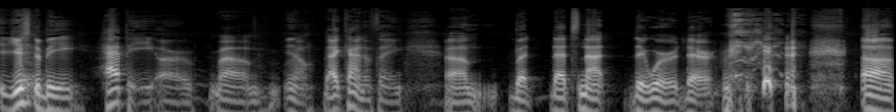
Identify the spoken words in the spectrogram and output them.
it used to be happy or, um, you know, that kind of thing. Um, but that's not the word there. uh,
